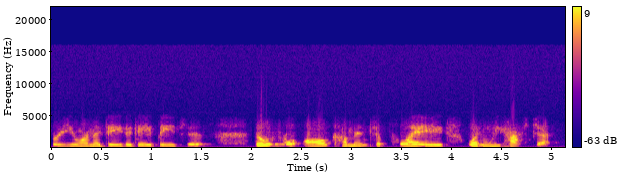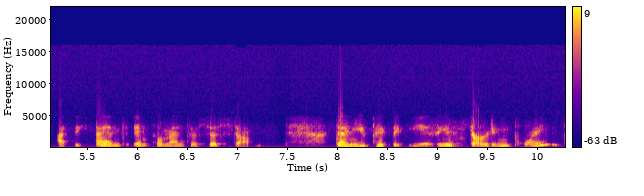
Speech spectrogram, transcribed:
for you on a day-to-day basis, those will all come into play when we have to, at the end, implement a system. Then you pick the easiest starting point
